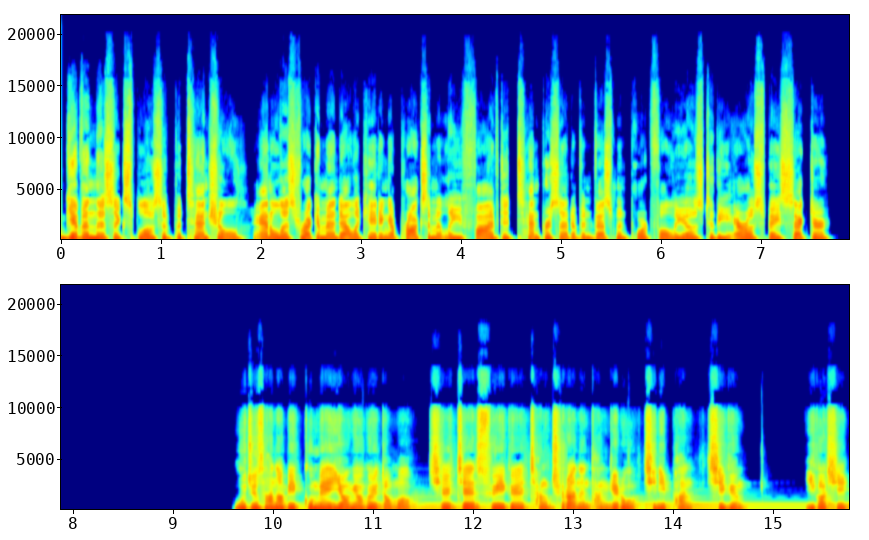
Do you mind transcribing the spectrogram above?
Given this explosive potential, analysts recommend allocating approximately 5 to 10% of investment portfolios to the aerospace sector 우주 산업이 꿈의 영역을 넘어 실제 수익을 창출하는 단계로 진입한 지금 이것이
